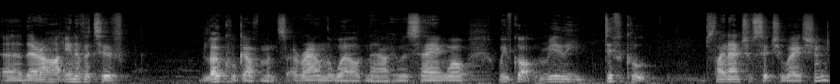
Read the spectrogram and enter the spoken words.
Uh, there are innovative local governments around the world now who are saying, well, we've got really difficult financial situation.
